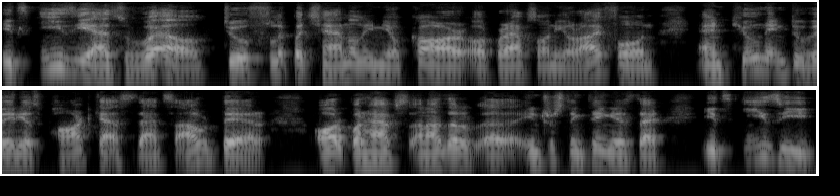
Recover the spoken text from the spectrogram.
it's easy as well to flip a channel in your car or perhaps on your iphone and tune into various podcasts that's out there. Or perhaps another uh, interesting thing is that it's easy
